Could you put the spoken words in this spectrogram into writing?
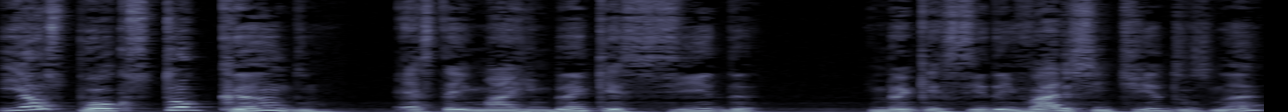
e aos poucos trocando esta imagem embranquecida, embranquecida em vários sentidos, né?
